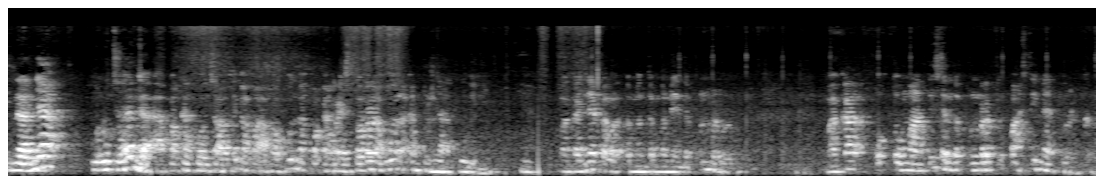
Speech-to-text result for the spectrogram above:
sebenarnya menurut saya nggak apakah consulting apa apa pun apakah restoran apa pun akan berlaku ini. Hmm. makanya kalau teman-teman entrepreneur maka otomatis entrepreneur itu pasti networker.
